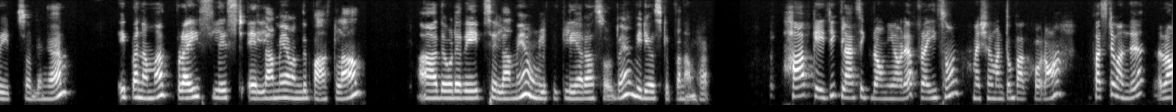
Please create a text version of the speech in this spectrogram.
ரேட் சொல்லுங்க. இப்போ நம்ம ப்ரைஸ் லிஸ்ட் எல்லாமே வந்து பார்க்கலாம். அதோட ரேட்ஸ் எல்லாமே உங்களுக்கு கிளியராக சொல்கிறேன் வீடியோ ஸ்கிப் பண்ணாம ஹாஃப் கேஜி கிளாசிக் ப்ரௌனியோட ப்ரைஸும் மெஷர்மெண்ட்டும் பார்க்க போகிறோம் ஃபஸ்ட்டு வந்து ரா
